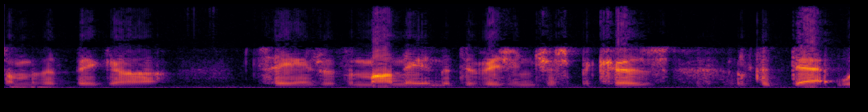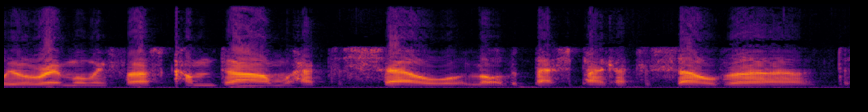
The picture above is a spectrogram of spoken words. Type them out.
some of the bigger teams with the money in the division just because debt we were in when we first come down. We had to sell a lot of the best players, had to sell the, the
